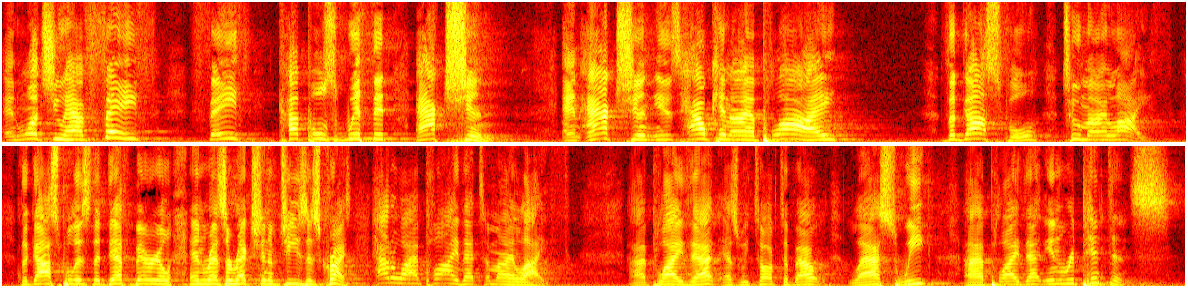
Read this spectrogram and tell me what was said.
And once you have faith, faith couples with it action. And action is how can I apply the gospel to my life. The gospel is the death, burial, and resurrection of Jesus Christ. How do I apply that to my life? I apply that, as we talked about last week, I apply that in repentance.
